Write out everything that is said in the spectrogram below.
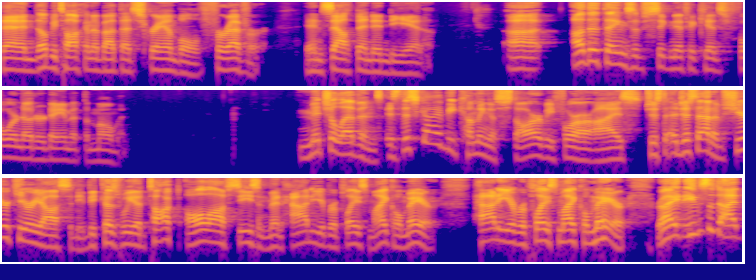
then they'll be talking about that scramble forever in South Bend, Indiana. Uh, other things of significance for Notre Dame at the moment. Mitchell Evans, is this guy becoming a star before our eyes? Just uh, just out of sheer curiosity, because we had talked all off season, man, how do you replace Michael Mayer? How do you replace Michael Mayer? Right? Even so, I,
